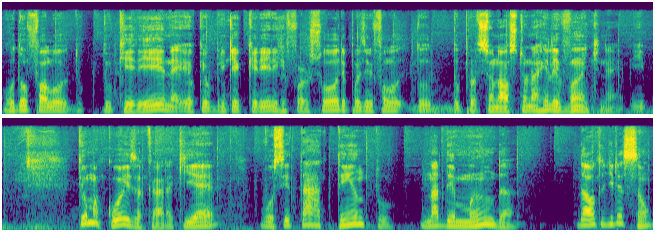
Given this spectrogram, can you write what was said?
o Rodolfo falou do, do querer, né? Eu que eu brinquei com querer, ele reforçou, depois ele falou do, do, profissional se tornar relevante, né? E Tem uma coisa, cara, que é você estar tá atento na demanda da alta direção.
